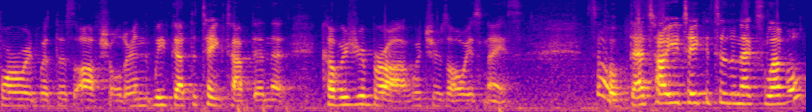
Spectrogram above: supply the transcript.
forward with this off shoulder. And we've got the tank top then that covers your bra, which is always nice. So that's how you take it to the next level.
